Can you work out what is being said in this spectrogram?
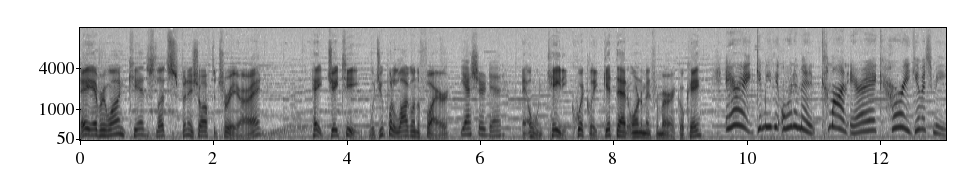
Hey everyone, kids, let's finish off the tree, all right? Hey, JT, would you put a log on the fire? Yeah, sure did. And- Oh, and Katie, quickly, get that ornament from Erik, okay? Erik, give me the ornament. Come on, Erik. Hurry, give it to me.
